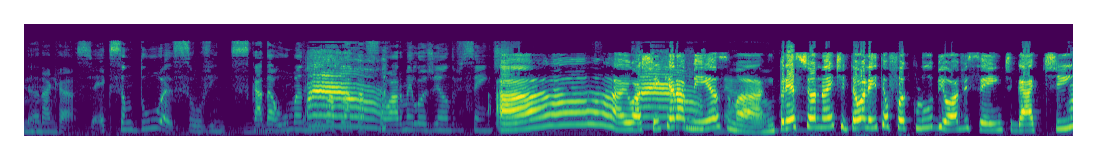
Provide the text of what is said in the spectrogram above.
hum. Ana Cássia. É que são duas ouvintes, cada uma numa plataforma elogiando o Vicente. Ah, eu achei que era a mesma. Não. Impressionante. Então, olha aí teu fã-clube, ó, Vicente. Gatinho.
